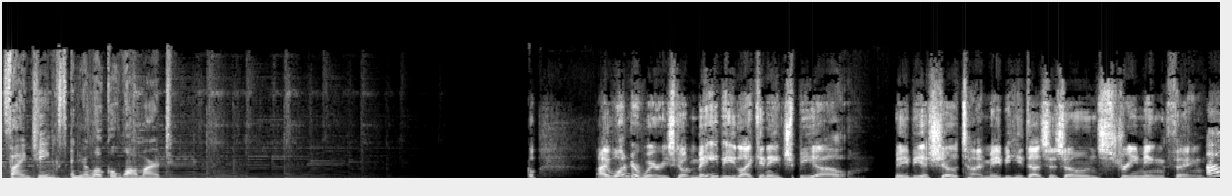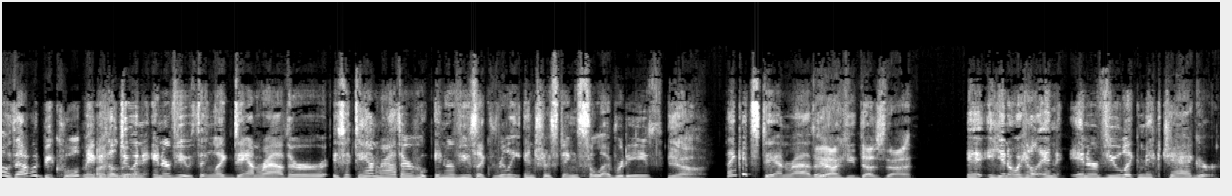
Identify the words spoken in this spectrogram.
Find Jinx in your local Walmart. I wonder where he's going. Maybe like an HBO, maybe a Showtime. Maybe he does his own streaming thing. Oh, that would be cool. Maybe he'll don't do an interview thing like Dan Rather. Is it Dan Rather who interviews like really interesting celebrities? Yeah, I think it's Dan Rather. yeah, he does that. It- you know, he'll in- interview like Mick Jagger.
